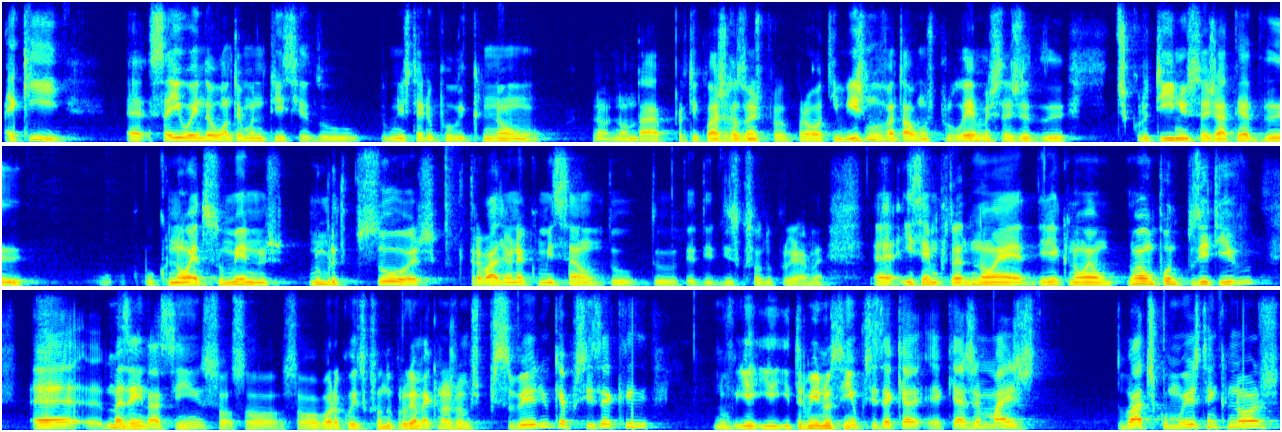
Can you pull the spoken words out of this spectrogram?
Aqui uh, saiu ainda ontem uma notícia do, do Ministério Público que não, não, não, dá particulares razões para, para o otimismo, levanta alguns problemas, seja de, de escrutínio, seja até de o que não é de sumenos número de pessoas que trabalham na comissão do, do, de, execução do programa. Uh, isso é importante, não é, diria que não é um, não é um ponto positivo, uh, mas ainda assim, só, só, só, agora com a execução do programa é que nós vamos perceber e o que é preciso é que, e, e, termino assim, o preciso é que, é que haja mais debates como este em que nós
